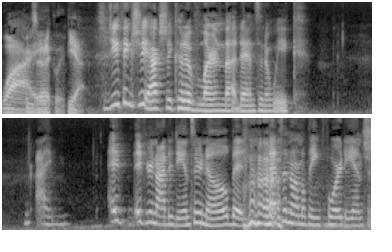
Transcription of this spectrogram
why Exactly. yeah So do you think she actually could have learned that dance in a week? I, if, if you're not a dancer, no, but that's a normal thing for dancers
